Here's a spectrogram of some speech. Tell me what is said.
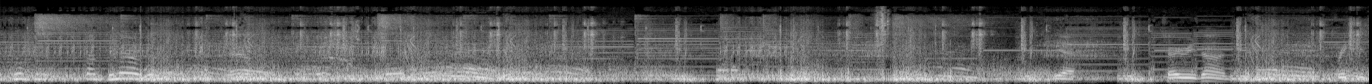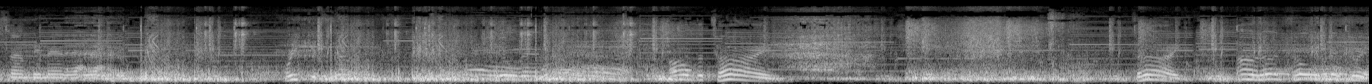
Way comes to something else. Yeah. Cherry done. Freaking zombie man. Freaking zombie. All the time. Tonight, on Untold Mystery,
